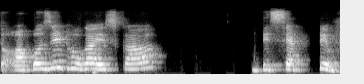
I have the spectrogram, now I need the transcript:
तो ऑपोजिट होगा इसका डिसेप्टिव।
